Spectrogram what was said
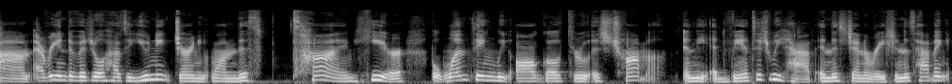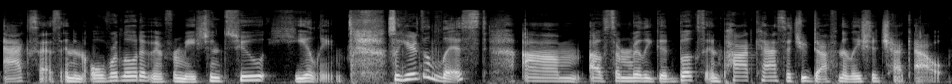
Um, every individual has a unique journey on this time here, but one thing we all go through is trauma. And the advantage we have in this generation is having access and an overload of information to healing. So here's a list um, of some really good books and podcasts that you definitely should check out.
